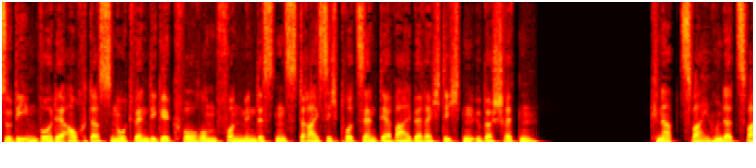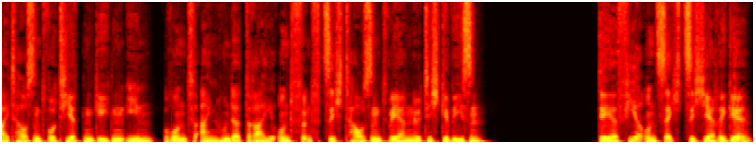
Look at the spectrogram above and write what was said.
zudem wurde auch das notwendige Quorum von mindestens 30 Prozent der Wahlberechtigten überschritten. Knapp 202.000 votierten gegen ihn, rund 153.000 wären nötig gewesen. Der 64-Jährige,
